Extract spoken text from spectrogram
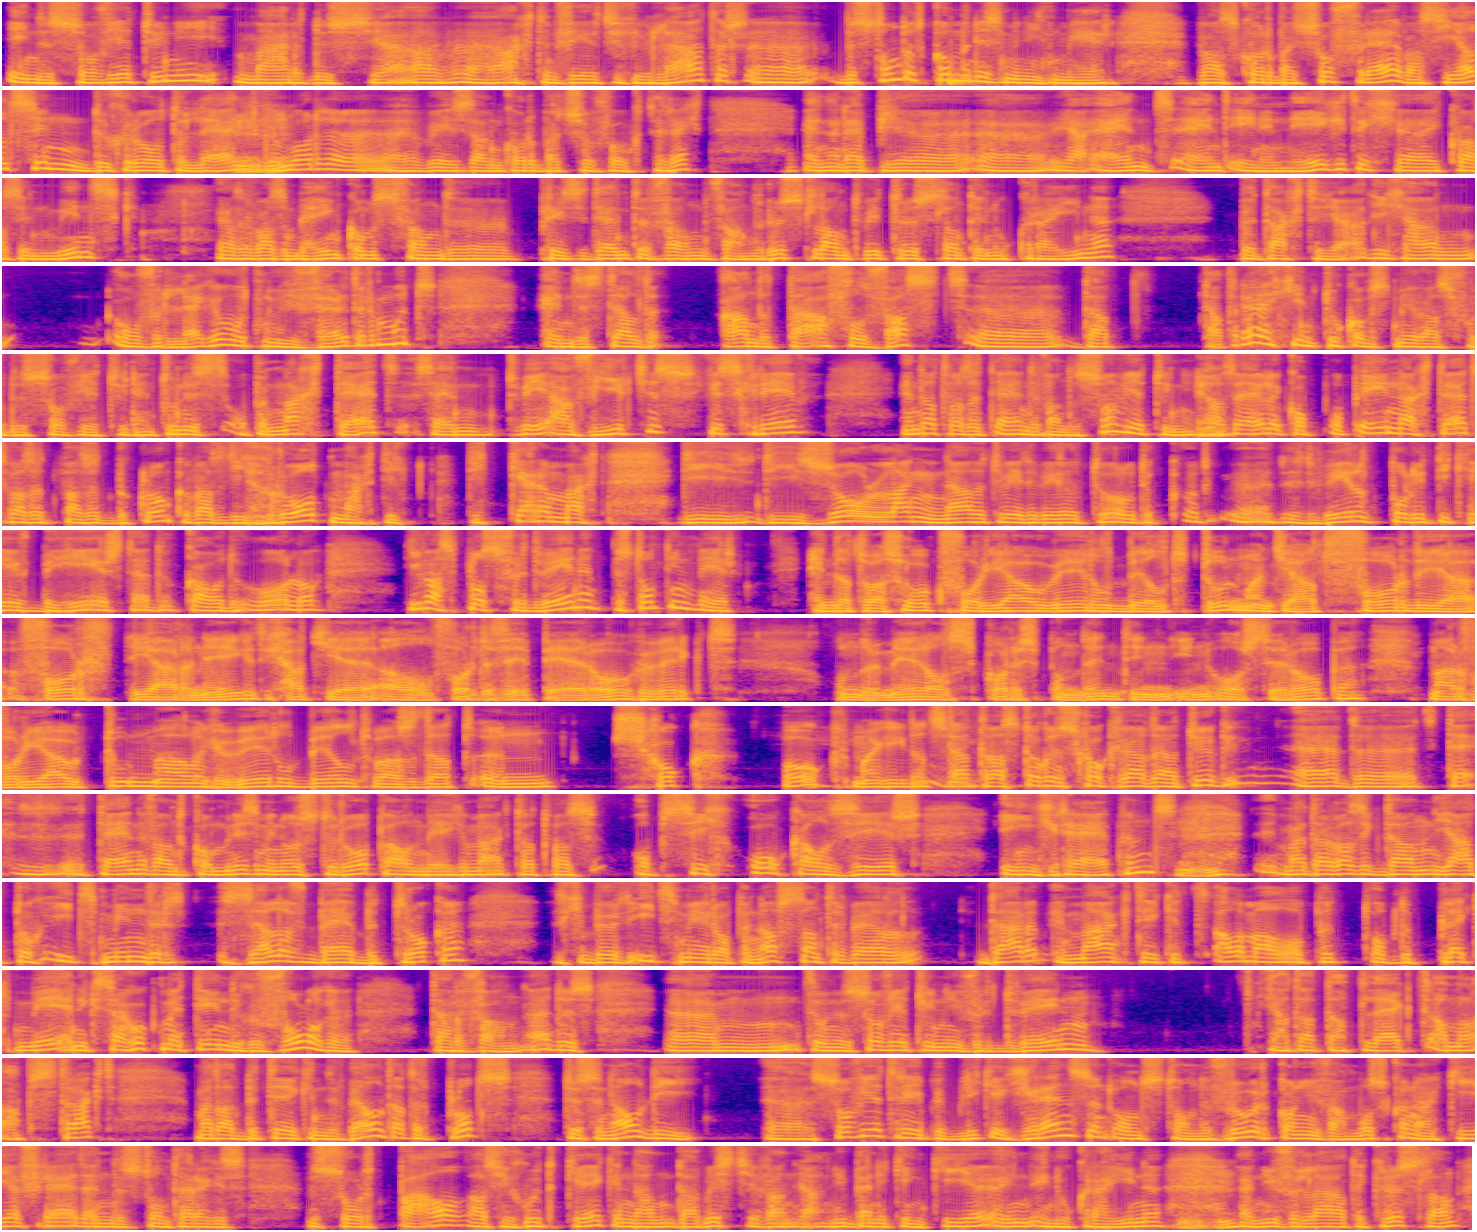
in de Sovjet-Unie. Maar dus ja, 48 uur later uh, bestond het communisme niet meer. Was Gorbachev vrij, was Yeltsin de grote leider mm-hmm. geworden. Hij wees dan Gorbachev ook terecht. En dan heb je uh, ja, eind, eind 91, uh, ik was in Minsk. Ja, er was een bijeenkomst van de presidenten van, van Rusland, Wit-Rusland en Oekraïne. We dachten, ja, die gaan overleggen hoe het nu verder moet. En ze stelde aan de tafel vast uh, dat dat er eigenlijk geen toekomst meer was voor de Sovjet-Unie. En toen is op een nachttijd zijn twee A4'tjes geschreven en dat was het einde van de Sovjet-Unie. Ja. Was eigenlijk op, op één nacht tijd was het, was het beklonken, was die grootmacht, die, die kernmacht, die, die zo lang na de Tweede Wereldoorlog de, de wereldpolitiek heeft beheerst, de Koude Oorlog, die was plots verdwenen, bestond niet meer. En dat was ook voor jouw wereldbeeld toen, want je had voor de, ja, voor de jaren negentig had je al voor de VPRO gewerkt, onder meer als correspondent in, in Oost-Europa. Maar voor jouw toenmalige wereldbeeld was dat een schok ook, mag ik dat zeggen? Dat was toch een schok. We hadden natuurlijk eh, de, het einde van het communisme in Oost-Europa al meegemaakt. Dat was op zich ook al zeer ingrijpend. Mhm. Maar daar was ik dan ja, toch iets minder zelf bij betrokken. Het gebeurde iets meer op een afstand, terwijl daar maakte ik het allemaal op, het, op de plek mee. En ik zag ook meteen de gevolgen daarvan. Hè. Dus um, toen de Sovjet-Unie verdween, ja, dat, dat lijkt allemaal abstract. Maar dat betekende wel dat er plots tussen al die uh, Sovjet-republieken grenzen ontstonden. Vroeger kon je van Moskou naar Kiev rijden en er stond ergens een soort paal als je goed keek en dan, dan wist je van ja, nu ben ik in, Kiev, in, in Oekraïne mhm. en nu verlaat ik Rusland.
